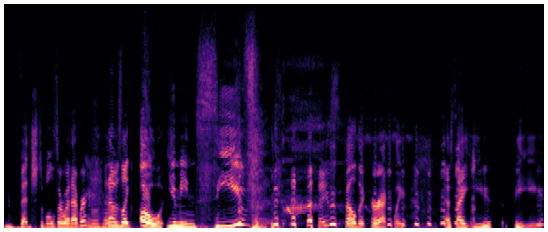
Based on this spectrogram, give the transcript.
vegetables or whatever. And I was like, "Oh, you mean sieve?" I spelled it correctly. S I E V E.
